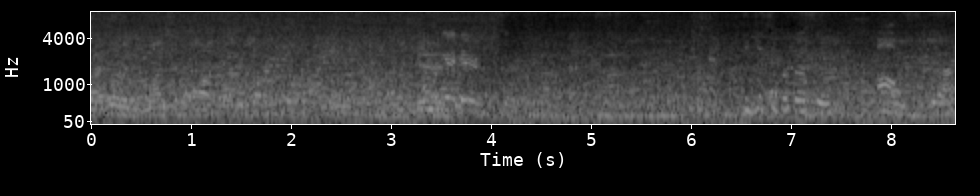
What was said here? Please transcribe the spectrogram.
I go with the monster art. And again, Yeah, here. Jiu-Jitsu professor. Oh. Yeah.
